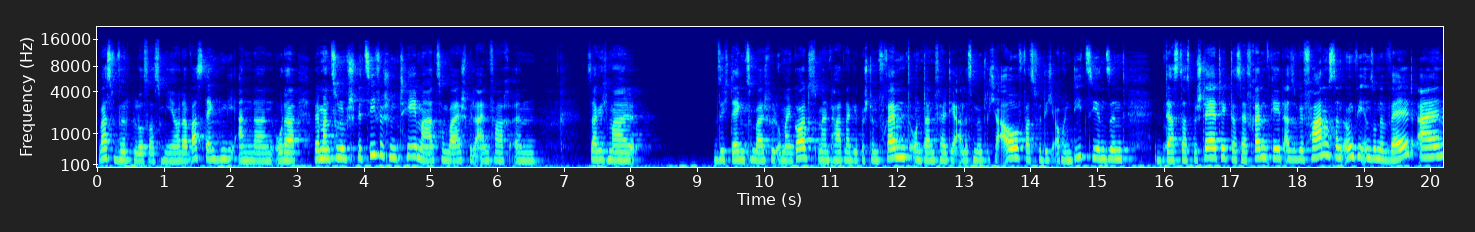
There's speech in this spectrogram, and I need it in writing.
was wird bloß aus mir? Oder was denken die anderen? Oder wenn man zu einem spezifischen Thema zum Beispiel einfach, ähm, sage ich mal, sich denkt zum Beispiel, oh mein Gott, mein Partner geht bestimmt fremd und dann fällt dir alles Mögliche auf, was für dich auch Indizien sind, dass das bestätigt, dass er fremd geht. Also wir fahren uns dann irgendwie in so eine Welt ein,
